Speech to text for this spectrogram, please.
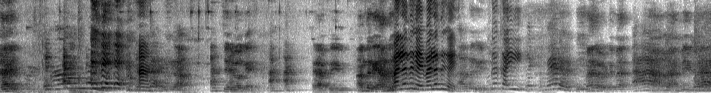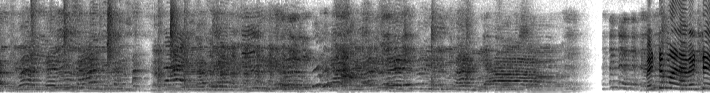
டேய். ஆ, சரி ஓகே ஹாப்பி அந்த கை அந்த கை வலது கை வலது கை அந்த கை. மேல வெட்டு. மே ஹாப்பி பர்த்டே வெட்டுமாடா வெட்டு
